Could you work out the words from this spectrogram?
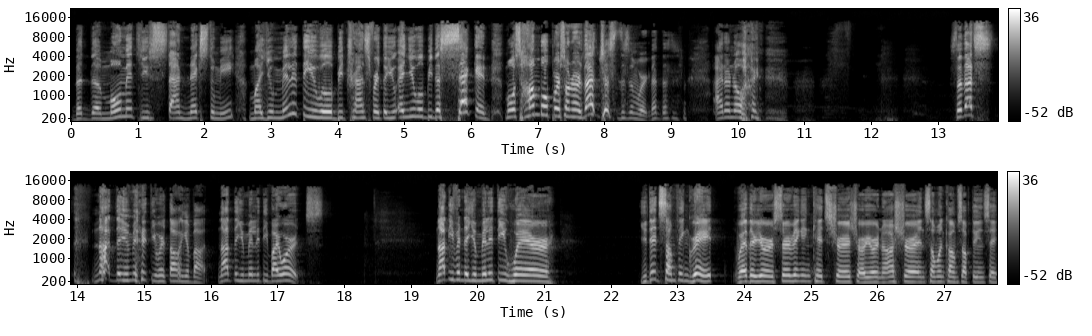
That the moment you stand next to me, my humility will be transferred to you, and you will be the second most humble person on earth. That just doesn't work. That doesn't. I don't know why. So that's not the humility we're talking about. Not the humility by words. Not even the humility where you did something great, whether you're serving in kids' church or you're an usher and someone comes up to you and say,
